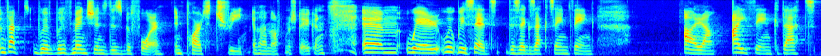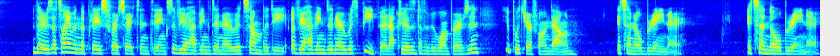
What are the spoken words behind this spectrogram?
in fact, we've, we've mentioned this before in part three, if I'm not mistaken, um, where we, we said this exact same thing. I think that there is a time and a place for certain things. If you're having dinner with somebody, if you're having dinner with people, actually, it doesn't have to be one person, you put your phone down it's a no brainer. It's a no brainer.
